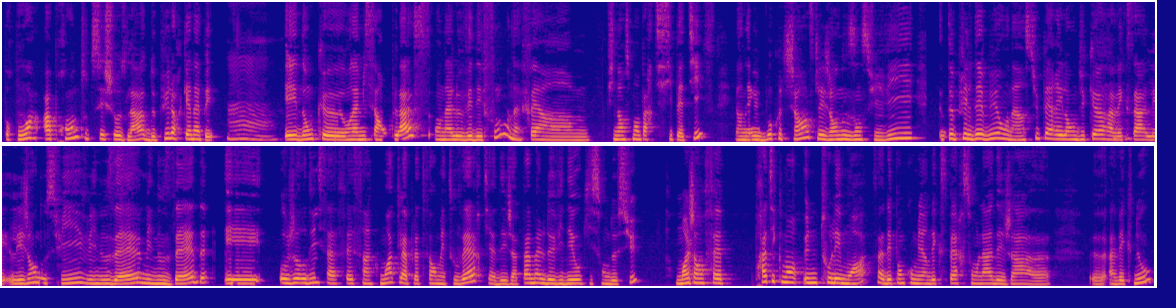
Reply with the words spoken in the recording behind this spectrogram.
pour pouvoir apprendre toutes ces choses-là depuis leur canapé. Hmm. Et donc, euh, on a mis ça en place, on a levé des fonds, on a fait un financement participatif et on a eu beaucoup de chance, les gens nous ont suivis. Depuis le début, on a un super élan du cœur avec ça. Les, gens nous suivent, ils nous aiment, ils nous aident. Et aujourd'hui, ça fait cinq mois que la plateforme est ouverte. Il y a déjà pas mal de vidéos qui sont dessus. Moi, j'en fais pratiquement une tous les mois. Ça dépend combien d'experts sont là déjà euh, euh, avec nous.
